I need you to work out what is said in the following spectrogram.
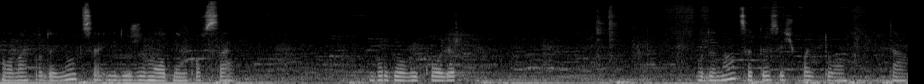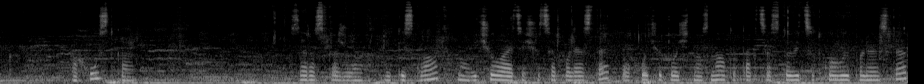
вони продаються і дуже модненько все. Бордовий колір. 11 тисяч пальто. Так. А хустка. Зараз скажу, який склад. Ну, відчувається, що це поліестер. Я хочу точно знати. Так, це 100% поліестер.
